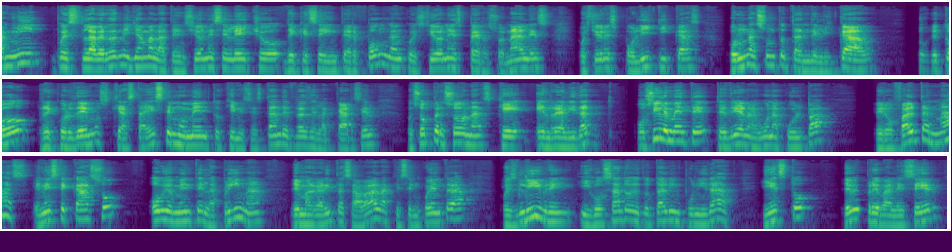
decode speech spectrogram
a mí, pues la verdad me llama la atención es el hecho de que se interpongan cuestiones personales, cuestiones políticas, con un asunto tan delicado. Sobre todo, recordemos que hasta este momento quienes están detrás de la cárcel, pues son personas que en realidad posiblemente tendrían alguna culpa, pero faltan más. En este caso, obviamente la prima de Margarita Zavala, que se encuentra pues libre y gozando de total impunidad. Y esto debe prevalecer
